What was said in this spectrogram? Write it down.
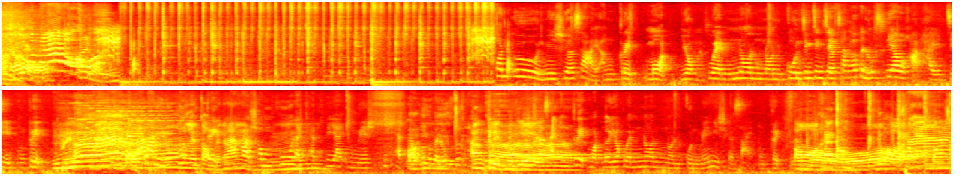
อย่างเงี้ยเหรอ ใช่เหรอ คนอื่นมีเชื้อสายอังกฤษหมด ยกเว้นนนนนกุลจริง ๆ เจฟซันก็เป็นลูกเซี่ยวค่ะ ไทยจีนอังกฤษเป็นล่าลานีลูกครึ่งมันเลยอังตอบกฤษไม่ได้นะคะ ชมพู่และแคทริยาอังกฤษที่แคทเราก็คือเป็นลูกครึ่งอังกฤษหมดเลยเชื้อสายอังกฤษหมดเลยยกเว้นนนนนกุลไม่มีเชื้อสายอังกฤษเลยอ๋อแค่ต้องยกออกใช่ต้องเฉ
